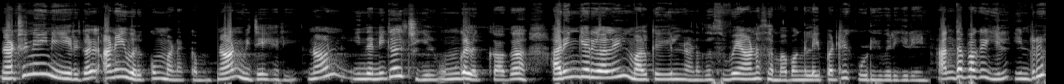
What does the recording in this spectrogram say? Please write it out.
நற்றினை நேயர்கள் அனைவருக்கும் வணக்கம். நான் விஜயஹரி. நான் இந்த நிகழ்ச்சியில் உங்களுக்காக அறிஞர்களின் வாழ்க்கையில் நடந்த சுவையான சம்பவங்களை பற்றி கூறி வருகிறேன். அந்த வகையில் இன்று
